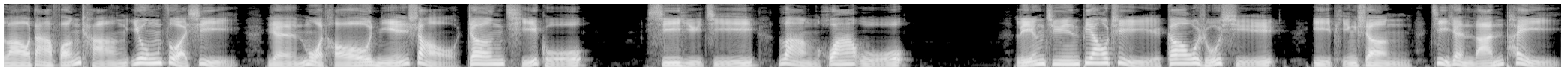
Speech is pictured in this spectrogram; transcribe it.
老大逢场拥作戏，忍莫头年少争旗鼓。西雨急，浪花舞。陵君标志高如许，一平生继任兰佩，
